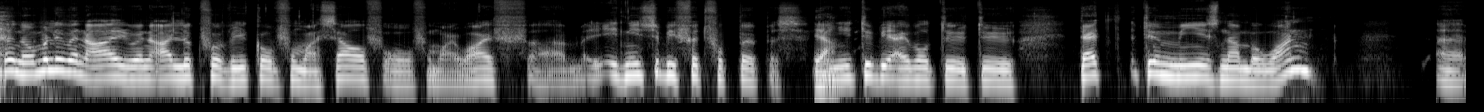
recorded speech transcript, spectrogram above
So normally when I when I look for a vehicle for myself or for my wife, um, it needs to be fit for purpose. Yeah. You need to be able to to that to me is number one. Uh,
